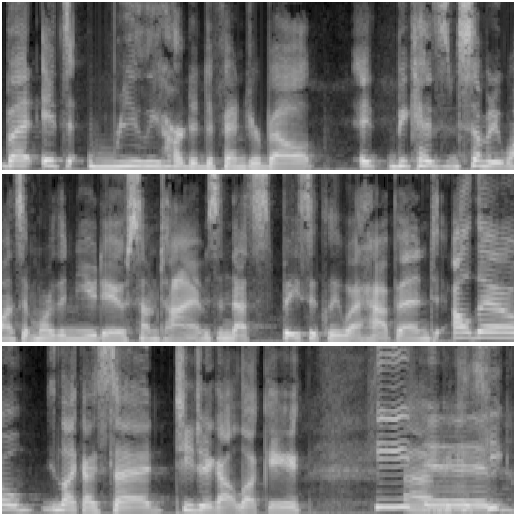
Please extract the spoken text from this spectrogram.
but it's really hard to defend your belt. It, because somebody wants it more than you do sometimes, and that's basically what happened. Although, like I said, TJ got lucky. He um, because he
